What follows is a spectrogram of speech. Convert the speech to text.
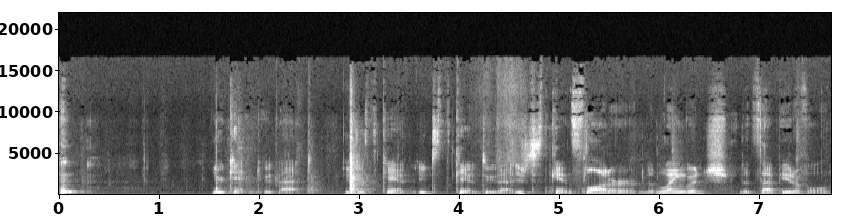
you can't do that. You just can't. You just can't do that. You just can't slaughter the language that's that beautiful.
